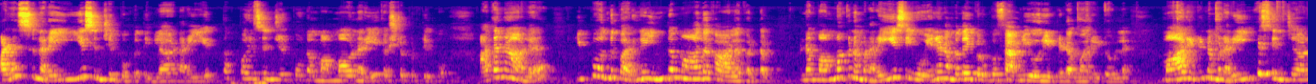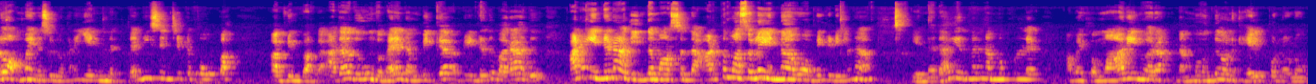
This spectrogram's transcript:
பழசு நிறைய செஞ்சிருப்போம் பார்த்தீங்களா? நிறைய தப்பாக செஞ்சுருப்போம். நம்ம அம்மாவை நிறைய கஷ்டப்பட்டிருப்போம். அதனால இப்போ வந்து பாருங்க இந்த மாத காலகட்டம் நம்ம அம்மாக்கு நம்ம நிறைய செய்வோம். ஏன்னா நம்ம தான் இப்போ ரொம்ப ஃபேமிலி ஓரியன்டாக மாறிட்டோம்ல. மாறிட்டு நம்ம நிறைய செஞ்சாலும் அம்மா என்ன சொல்லுவாங்கன்னா என்னத்தை நீ செஞ்சுட்டு போப்பா? அப்படிம்பாங்க. அதாவது உங்க மேல நம்பிக்கை அப்படின்றது வராது. ஆனா என்னன்னா அது இந்த மாசம் தான் அடுத்த மாசம்ல என்ன ஆகும் அப்படின்னு கேட்டீங்கன்னா என்னதான் இருந்தாலும் நமக்குள்ள அவன் இப்ப மாறின்னு வரான். நம்ம வந்து அவனுக்கு ஹெல்ப் பண்ணணும்.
